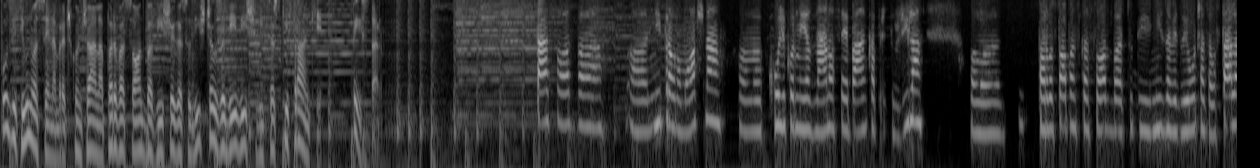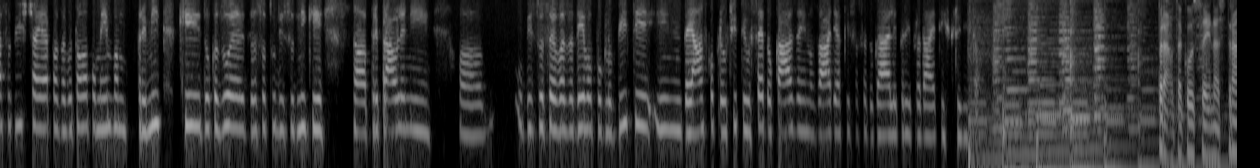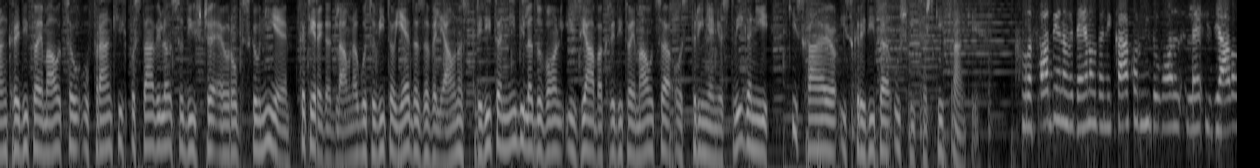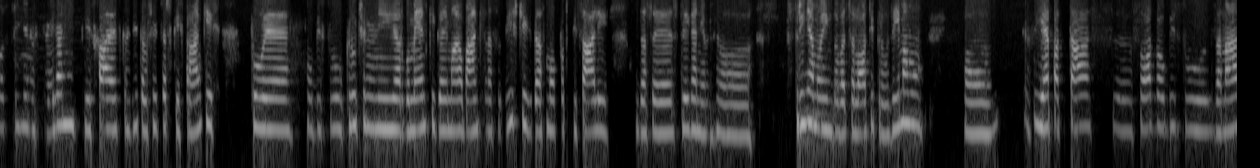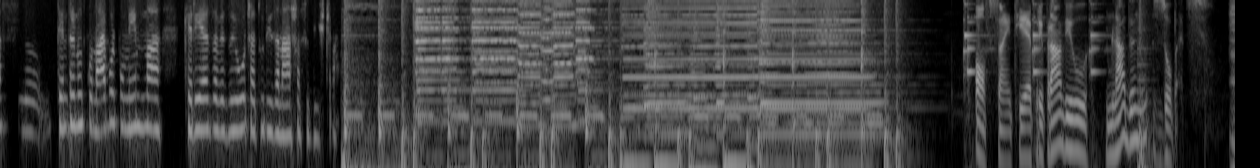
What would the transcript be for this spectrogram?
Pozitivno se je namreč končala prva sodba višjega sodišča v zadevi švicarski franki. Pestar. Ta sodba uh, ni pravnomočna, uh, kolikor mi je znano, se je banka pritožila. Uh, prvostopenska sodba tudi ni zavezujoča za ostala sodišča, je pa zagotovo pomemben premik, ki dokazuje, da so tudi sodniki uh, pripravljeni uh, v bistvu se v zadevo poglobiti in dejansko preučiti vse dokaze in ozadja, ki so se dogajali pri prodaji teh kreditov. Prav tako se je na stran kreditojemalcev v frankih postavilo sodišče Evropske unije, katerega glavna ugotovitev je, da za veljavnost kredita ni bila dovolj izjava kreditojemalca o strinjanju s tveganji, ki izhajajo iz kredita v švicarskih frankih. V sodbi je navedeno, da nikakor ni dovolj le izjava o strinjanju s tveganji, ki izhajajo iz kredita v švicarskih frankih. To je v bistvu vključeni argument, ki ga imajo banke na sodiščih, da smo podpisali da se s tveganjem uh, strinjamo in ga v celoti prevzemamo. Uh, je pa ta sodba v bistvu za nas v tem trenutku najbolj pomembna, ker je zavezujoča tudi za naša sodišča. Offside je pripravil Mladen Zobec.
